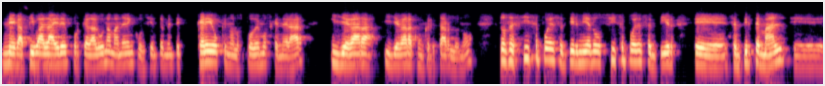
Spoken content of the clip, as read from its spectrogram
negativa al aire, porque de alguna manera inconscientemente creo que no los podemos generar y llegar a, y llegar a concretarlo, ¿no? Entonces sí se puede sentir miedo, sí se puede sentir, eh, sentirte mal. Eh,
